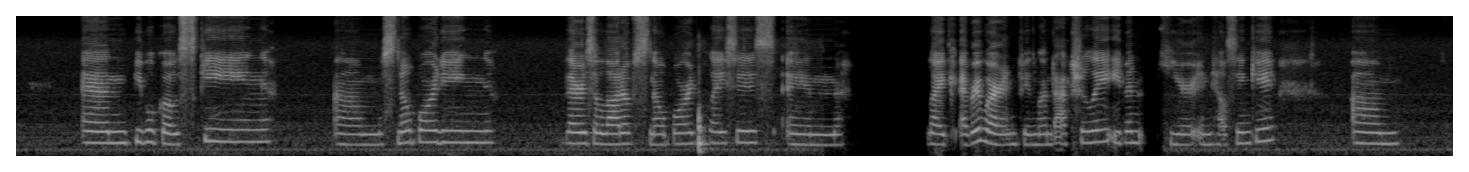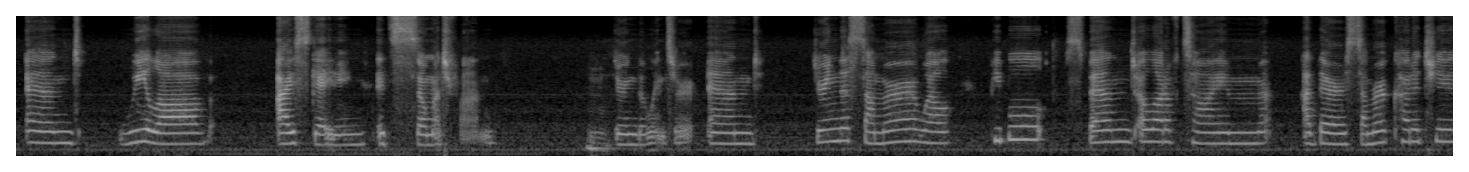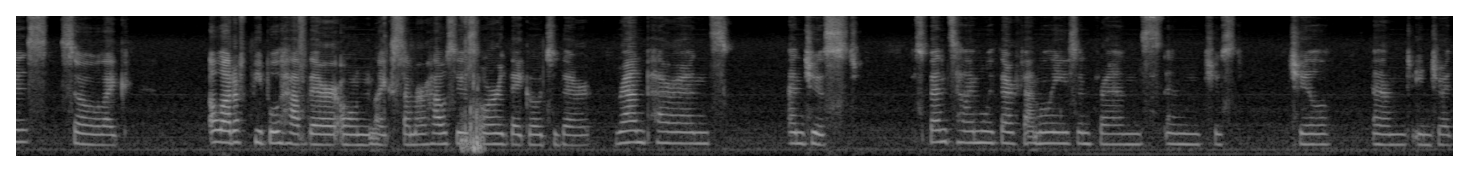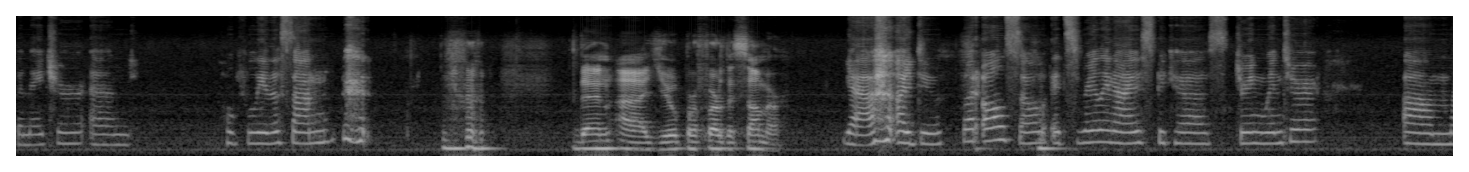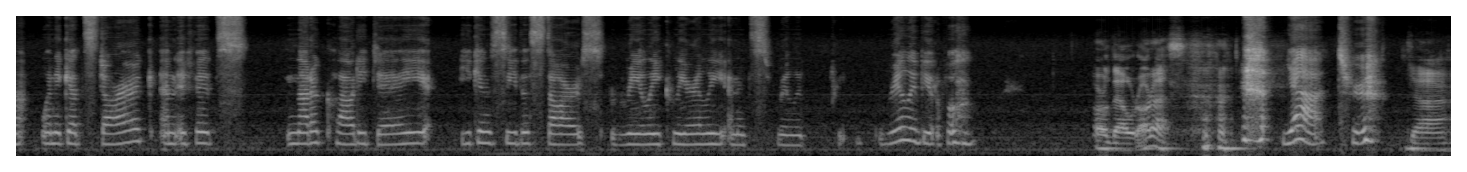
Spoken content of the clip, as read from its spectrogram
And people go skiing, um, snowboarding. There's a lot of snowboard places in like everywhere in Finland actually, even here in Helsinki. Um, and we love ice skating. It's so much fun Mm. during the winter. And during the summer, well, people spend a lot of time at their summer cottages. So like a lot of people have their own like summer houses or they go to their grandparents and just spend time with their families and friends and just chill and enjoy the nature and hopefully the sun. Then uh, you prefer the summer. Yeah, I do. But also it's really nice because during winter um, when it gets dark and if it's not a cloudy day, you can see the stars really clearly and it's really really beautiful. Or the auroras. yeah, true. Yeah,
